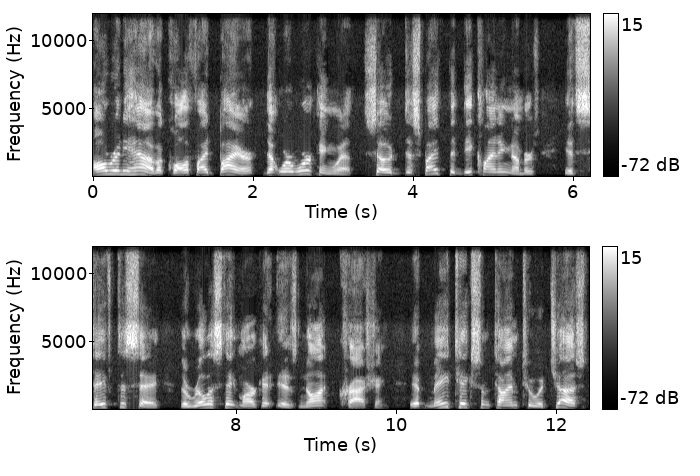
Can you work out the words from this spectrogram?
already have a qualified buyer that we're working with. So despite the declining numbers, it's safe to say the real estate market is not crashing. It may take some time to adjust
